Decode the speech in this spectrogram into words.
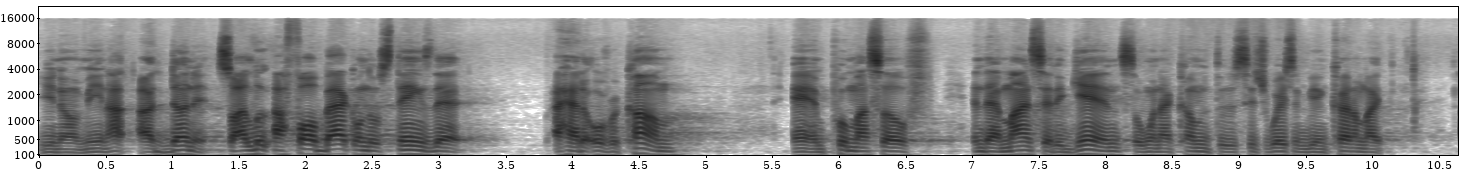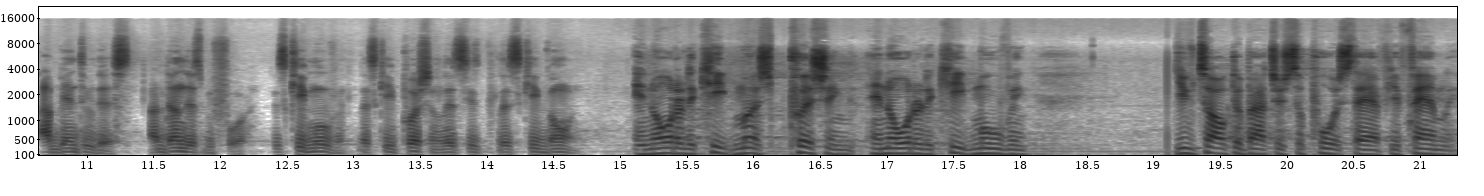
You know what I mean? I, I've done it. So I look I fall back on those things that I had to overcome and put myself in that mindset again. So when I come through the situation being cut, I'm like, I've been through this. I've done this before. Let's keep moving. Let's keep pushing. Let's let's keep going. in order to keep mush pushing, in order to keep moving, you've talked about your support staff, your family,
